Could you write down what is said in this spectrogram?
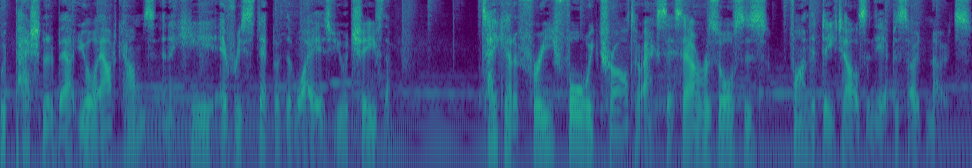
we're passionate about your outcomes and are here every step of the way as you achieve them. Take out a free four week trial to access our resources. Find the details in the episode notes.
